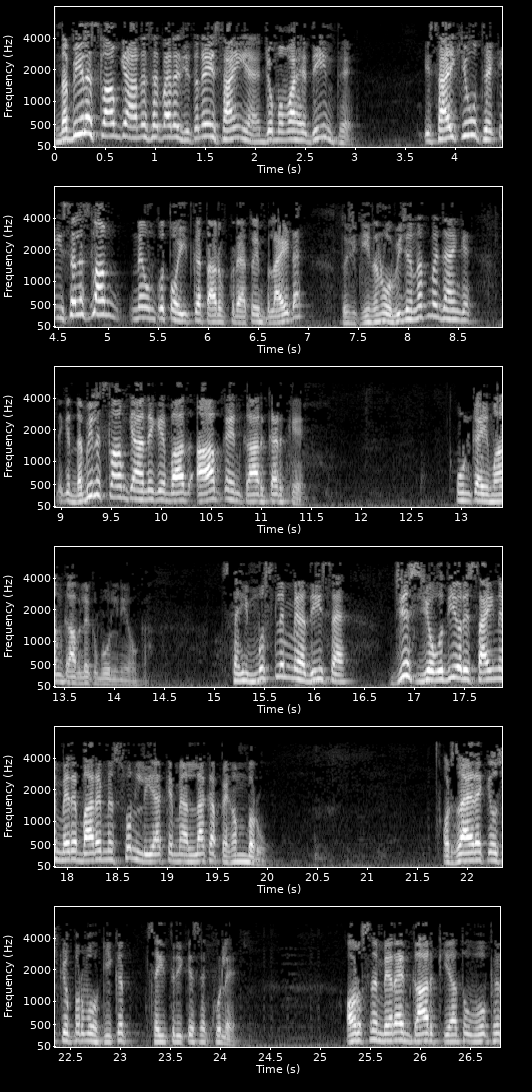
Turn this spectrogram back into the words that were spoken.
نبی علیہ السلام کے آنے سے پہلے جتنے عیسائی ہیں جو مواحدین تھے، عیسائی کیوں تھے؟ کہ عیسی علیہ السلام نے ان کو توحید کا تعارف کرایا، تو امپلائڈ ہے، تو یقیناً وہ بھی جنت میں جائیں گے۔ لیکن نبی علیہ السلام کے آنے کے بعد آپ کا انکار کر کے ان کا ایمان قابل قبول نہیں ہوگا۔ صحیح مسلم میں حدیث ہے، جس یہودی اور عیسائی نے میرے بارے میں سن لیا کہ میں اللہ کا پیغمبر ہوں، اور ظاہر ہے کہ اس کے اوپر وہ حقیقت صحیح طریقے سے کھلے، اور اس نے میرا انکار کیا تو وہ پھر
